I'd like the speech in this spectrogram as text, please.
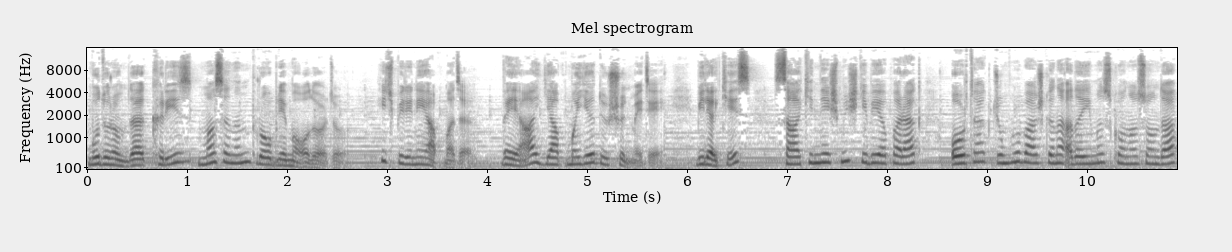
Bu durumda kriz masanın problemi olurdu hiçbirini yapmadı veya yapmayı düşünmedi. Bilakis sakinleşmiş gibi yaparak ortak Cumhurbaşkanı adayımız konusunda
